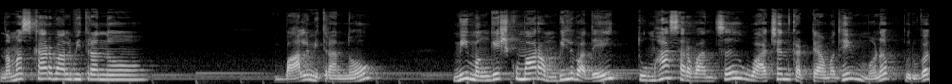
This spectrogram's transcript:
नमस्कार बालमित्रांनो. बालमित्रांनो मी मंगेश कुमार अंबिलवादे तुम्हा सर्वांचं वाचन कट्ट्यामध्ये मनपूर्वक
